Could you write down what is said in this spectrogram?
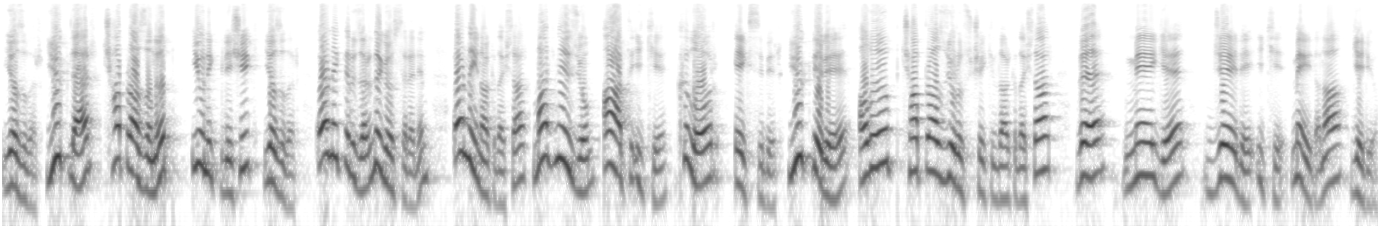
yazılır. Yükler çaprazlanıp iyonik bileşik yazılır. Örnekler üzerinde gösterelim. Örneğin arkadaşlar magnezyum artı 2, klor eksi 1. Yükleri alıp çaprazlıyoruz şu şekilde arkadaşlar ve Mg Cl2 meydana geliyor.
